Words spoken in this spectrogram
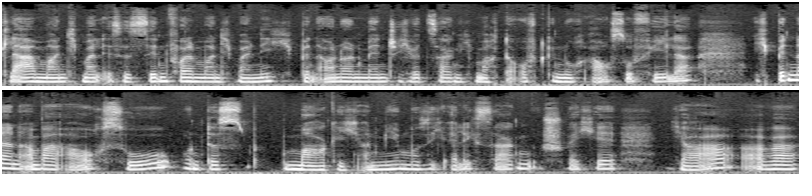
Klar, manchmal ist es sinnvoll, manchmal nicht. Ich bin auch nur ein Mensch, ich würde sagen, ich mache da oft genug auch so Fehler. Ich bin dann aber auch so, und das mag ich an mir, muss ich ehrlich sagen, Schwäche, ja, aber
